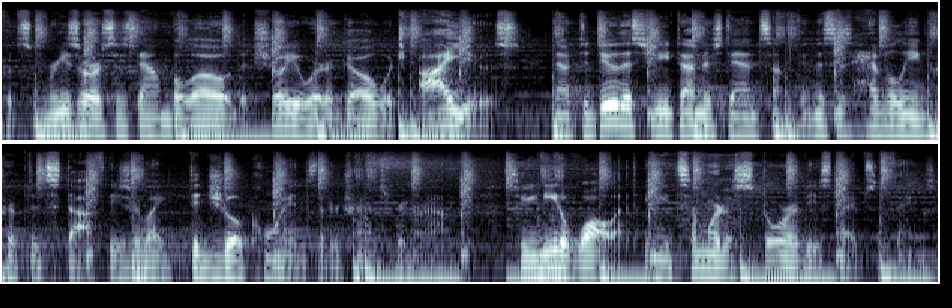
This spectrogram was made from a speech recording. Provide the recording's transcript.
put some resources down below that show you where to go, which I use. Now to do this, you need to understand something. This is heavily encrypted stuff. These are like digital coins that are transferring around. So you need a wallet. You need somewhere to store these types of things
